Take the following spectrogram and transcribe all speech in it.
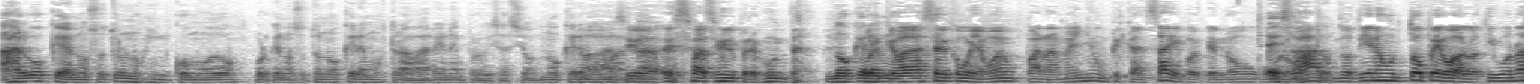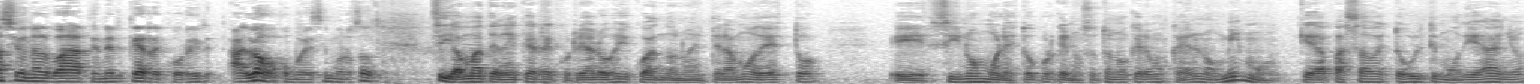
Algo que a nosotros nos incomodó, porque nosotros no queremos trabajar en la improvisación, no queremos No, así- mandar- esa va a ser mi pregunta. No porque queremos- va a ser como llamamos en panameño un picansay, porque no, no, Exacto. vas- no tienes un tope evaluativo nacional, vas a tener que recurrir al ojo, como decimos nosotros. Sí, vamos a tener que recurrir a los y cuando nos enteramos de esto, eh, sí nos molestó porque nosotros no queremos caer en lo mismo que ha pasado estos últimos 10 años,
